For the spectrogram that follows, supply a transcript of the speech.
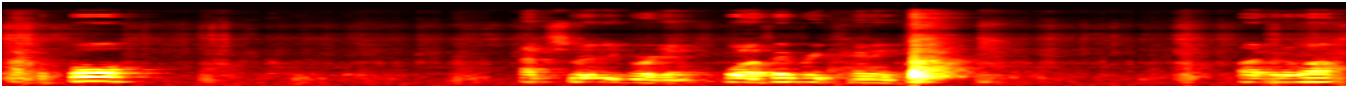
Pack of four, absolutely brilliant, worth every penny. Open them up.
